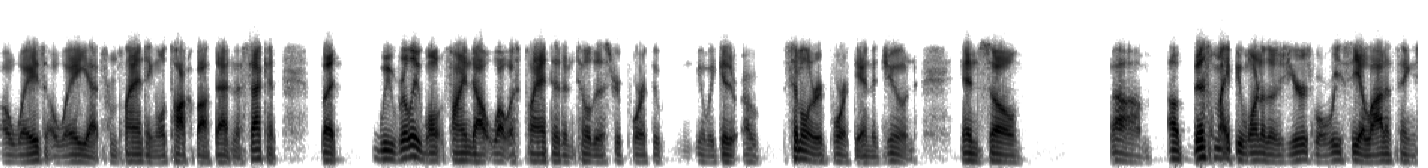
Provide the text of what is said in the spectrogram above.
a ways away yet from planting. We'll talk about that in a second. But we really won't find out what was planted until this report that you know we get a similar report at the end of June, and so um, uh, this might be one of those years where we see a lot of things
